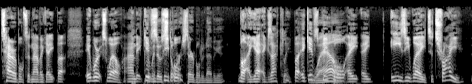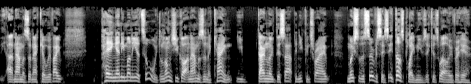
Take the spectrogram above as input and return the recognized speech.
terrible to navigate, but it works well, and it The gives Windows people. Store is terrible to navigate. Well, uh, yeah, exactly. But it gives Well. people a, a easy way to try an Amazon Echo without paying any money at all. As long as you've got an Amazon account, you download this app and you can try out most of the services. It does play music as well over here.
